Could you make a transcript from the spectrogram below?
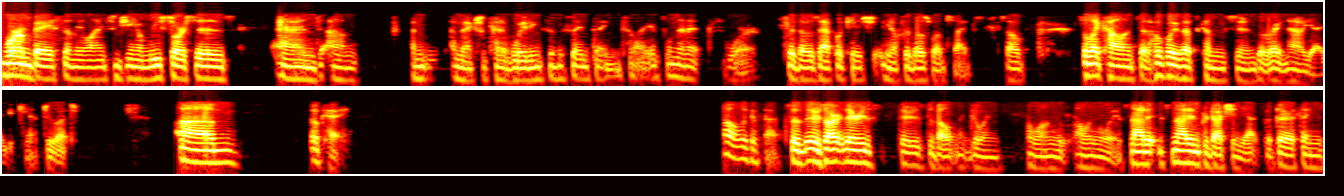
Wormbase and the Alliance of Genome Resources, and um, I'm, I'm actually kind of waiting for the same thing until I implement it for for those applications, you know, for those websites. So, so like Colin said, hopefully that's coming soon. But right now, yeah, you can't do it. Um, okay. Oh, look at that. So there's art, there is there's development going along along the way. It's not it's not in production yet, but there are things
